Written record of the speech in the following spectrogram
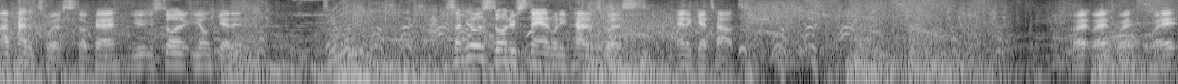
I've had a twist, okay? You, you still you don't get it. Some people just don't understand when you've had a twist and it gets out. Wait, wait, wait, wait.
